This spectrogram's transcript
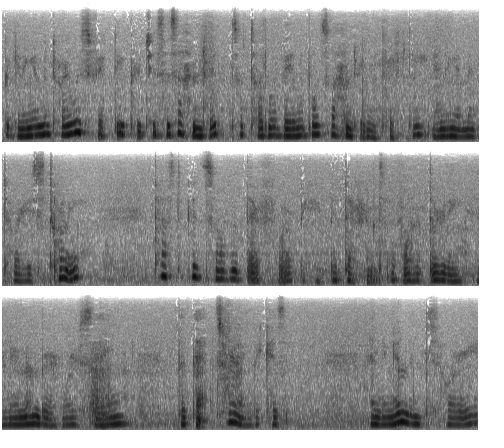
beginning inventory was 50, purchase is 100, so total available is 150, ending inventory is 20. Cost of goods sold would therefore be the difference of 130. And remember, we're saying that that's wrong because ending inventory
